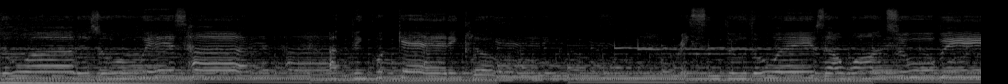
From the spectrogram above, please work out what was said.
The waters, it's hard. I think we're getting close. Racing through the waves, I want to be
